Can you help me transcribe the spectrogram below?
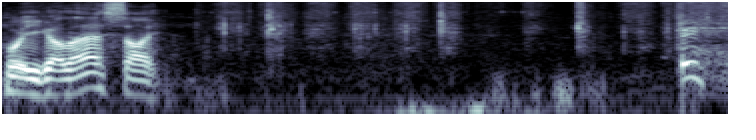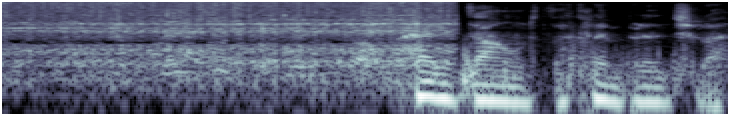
What you got there, Si? Headed down to the Llyn Peninsula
